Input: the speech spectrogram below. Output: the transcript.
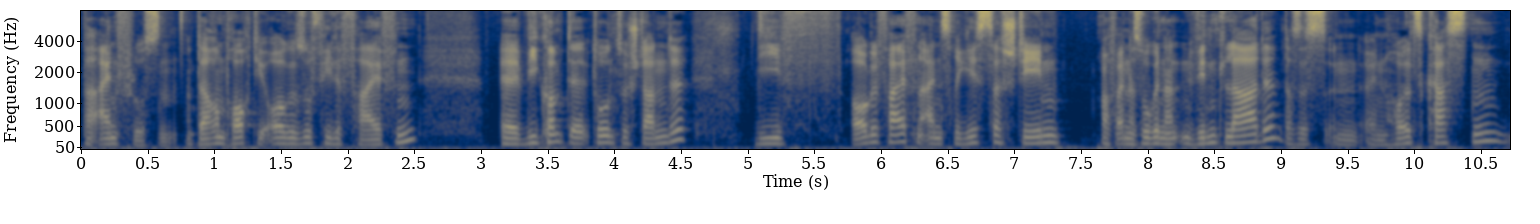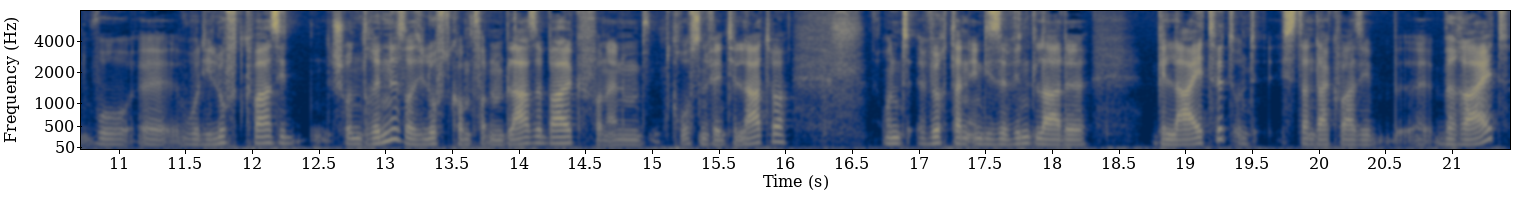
beeinflussen. Und darum braucht die Orgel so viele Pfeifen. Äh, wie kommt der Ton zustande? Die Orgelpfeifen eines Registers stehen auf einer sogenannten Windlade. Das ist ein, ein Holzkasten, wo, äh, wo die Luft quasi schon drin ist. Also die Luft kommt von einem Blasebalg, von einem großen Ventilator und wird dann in diese Windlade geleitet und ist dann da quasi äh, bereit.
